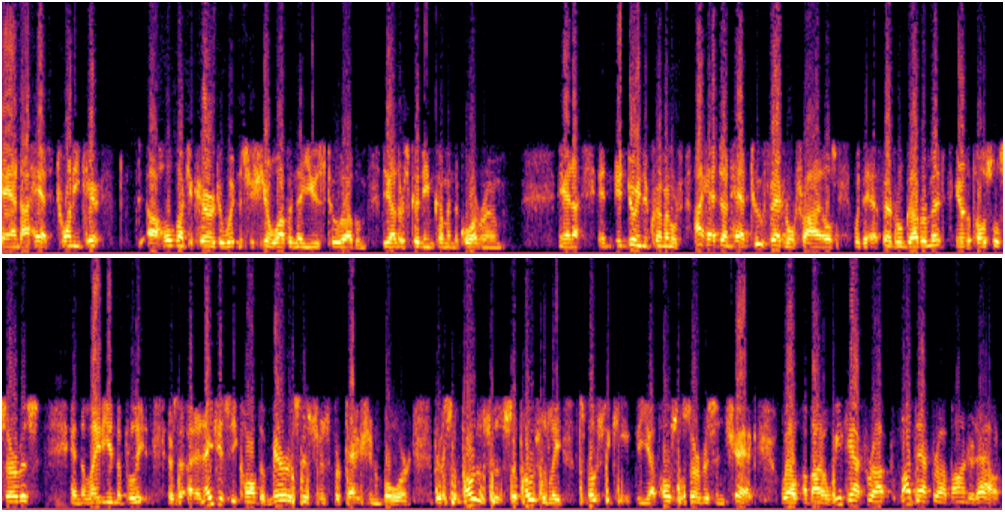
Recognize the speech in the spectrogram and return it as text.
And I had 20 char- a whole bunch of character witnesses show up, and they used two of them. The others couldn't even come in the courtroom. And, uh, and, and during the criminal, I had done had two federal trials with the federal government, you know, the postal service, and the lady in the police. There's a, an agency called the Merit Systems Protection Board. They're supposed supposedly supposed to keep the uh, postal service in check. Well, about a week after, a month after I bonded out,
